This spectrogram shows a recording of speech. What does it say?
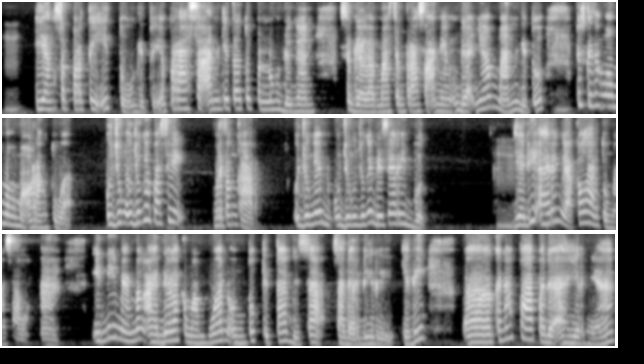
hmm. yang seperti itu gitu ya perasaan kita tuh penuh dengan segala macam perasaan yang enggak nyaman gitu hmm. terus kita ngomong sama orang tua ujung-ujungnya pasti bertengkar. Ujungnya ujung-ujungnya biasanya ribut. Hmm. Jadi akhirnya nggak kelar tuh masalah. Nah, ini memang adalah kemampuan untuk kita bisa sadar diri. Jadi uh, kenapa pada akhirnya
